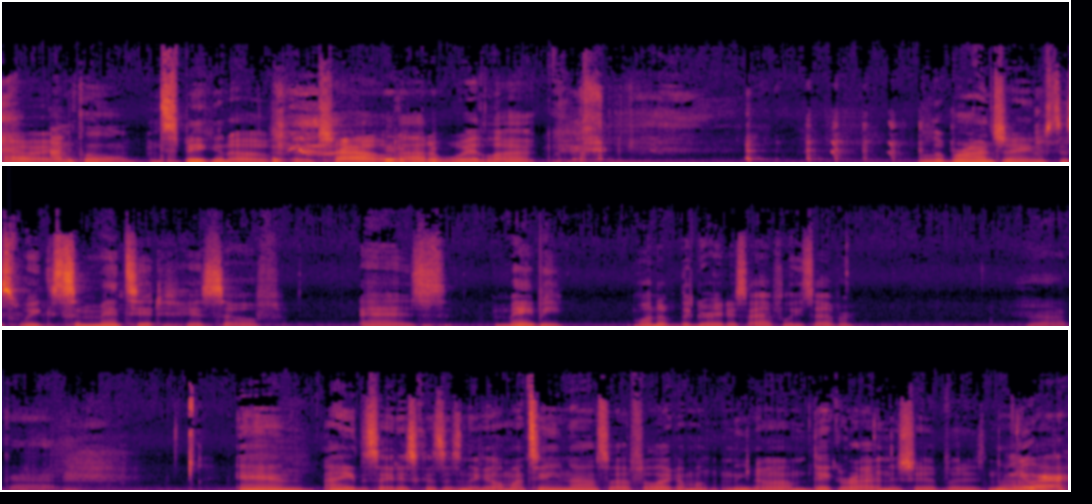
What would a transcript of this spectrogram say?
All right. I'm cool. Speaking of a child out of wedlock, LeBron James this week cemented himself as maybe one of the greatest athletes ever. Oh God. And I hate to say this because this nigga on my team now, so I feel like I'm, you know, I'm dick riding this shit, but it's not. you are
